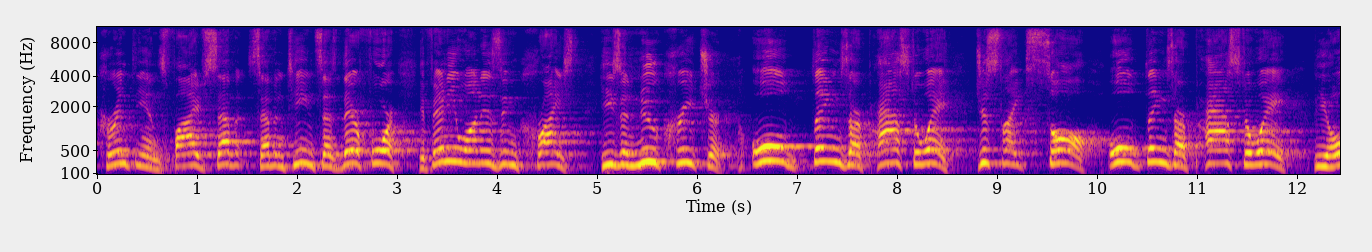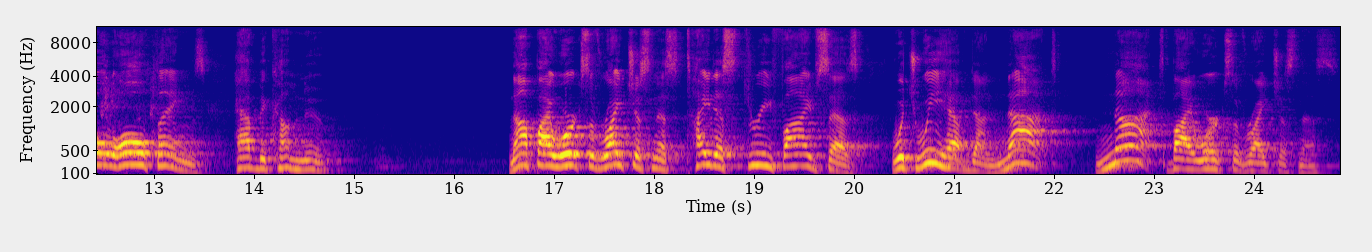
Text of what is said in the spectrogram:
Corinthians 5 7, 17 says, Therefore, if anyone is in Christ, he's a new creature. Old things are passed away. Just like Saul, old things are passed away. Behold, all things have become new. Not by works of righteousness, Titus 3 5 says, which we have done. Not, not by works of righteousness,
